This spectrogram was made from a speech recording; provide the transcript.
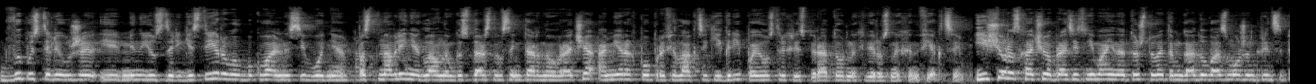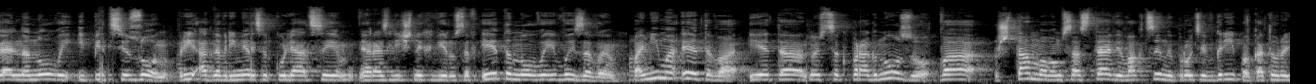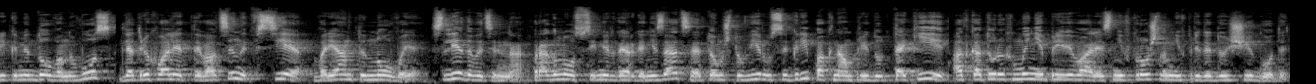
выпустили уже, и Минюст зарегистрировал буквально сегодня, постановление главного государственного санитарного врача о мерах по профилактике гриппа и острых респираторных вирусных инфекций. еще раз хочу обратить внимание на то, что в этом году возможен принципиально новый эпидсезон при одновременной циркуляции различных вирусов. И это новые вызовы. Помимо этого, и это относится к прогнозу, в штаммовом составе вакцины против гриппа, который рекомендован реализован ВОЗ для трехвалентной вакцины, все варианты новые. Следовательно, прогноз Всемирной организации о том, что вирусы гриппа к нам придут такие, от которых мы не прививались ни в прошлом, ни в предыдущие годы.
